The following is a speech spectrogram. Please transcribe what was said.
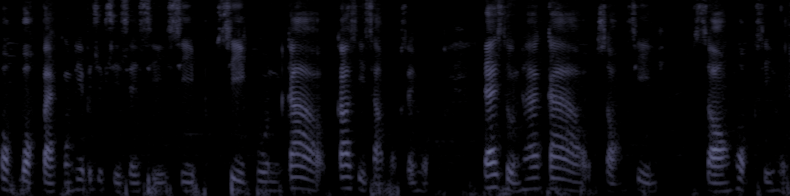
หกบวกแปดคงที่เป็นสิบสี่ใส่สี่สี่สี่คูณเก้าเก้าสี่สามหกใส่หกได้ศูนย์ห้าเก้าสองสี่สองหกสี่หก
